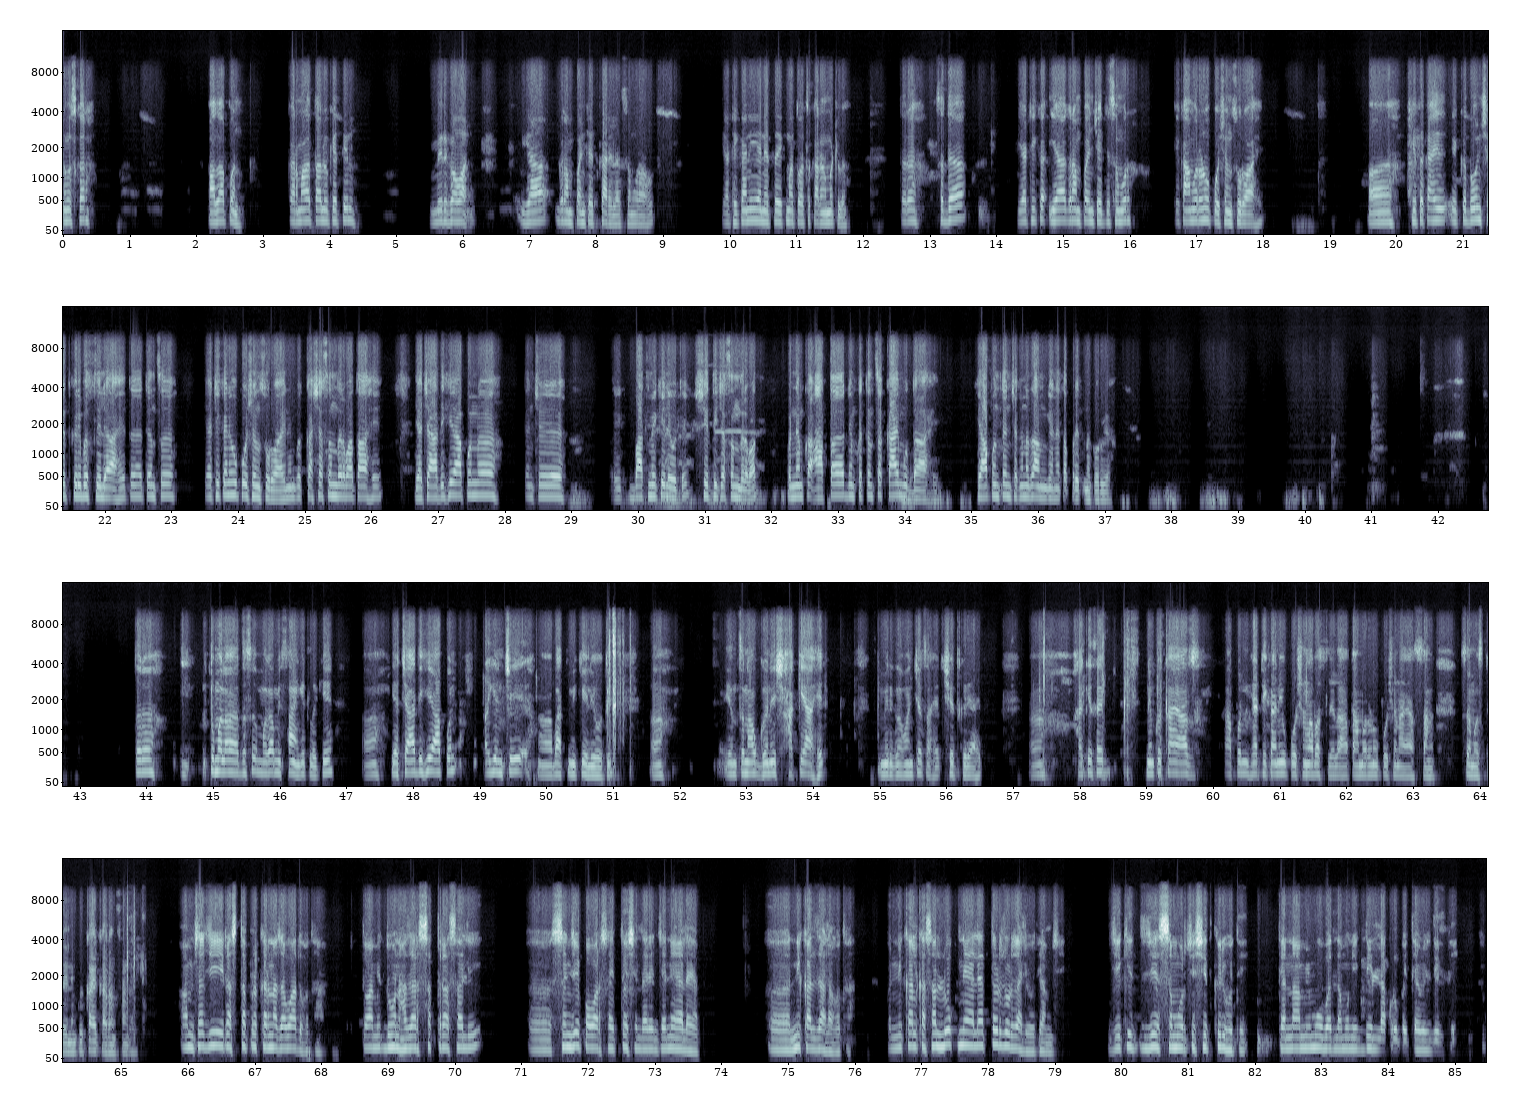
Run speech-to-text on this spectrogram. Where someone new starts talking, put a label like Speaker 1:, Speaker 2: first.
Speaker 1: नमस्कार. आज आपण करमाळा तालुक्यातील मिरगव्हाण या ग्रामपंचायत कार्यालयासमोर आहोत. या ठिकाणी येण्याचं एक महत्वाचं कारण म्हटलं तर सध्या या ठिका या ग्रामपंचायतीसमोर एक आमरण उपोषण सुरू आहे. तिथं काही एक दोन शेतकरी बसलेले आहेत. त्यांचं या ठिकाणी उपोषण सुरू आहे. नेमकं कशा संदर्भात आहे? याच्या आधीही आपण त्यांचे एक बातमी केले होते शेतीच्या संदर्भात. पण नेमका आता नेमका त्यांचा काय मुद्दा आहे हे आपण त्यांच्याकडनं जाणून घेण्याचा प्रयत्न करूया. तर तुम्हाला जसं मग मी सांगितलं की अं, याच्या आधीही आपण यांची बातमी केली होती. यांचं नाव गणेश हाके आहे मिरगावांचेच आहेत शेतकरी आहेत. अं, हाके साहेब नेमकं काय आज आपण ह्या ठिकाणी उपोषणाला बसलेला आहात? आमरण उपोषण आहे असं सांग समजतंय. नेमकं काय कारण सांगा
Speaker 2: आमचा जी रस्ता प्रकरणाचा वाद होता तो आम्ही दोन हजार सतरा साली अ, संजय पवार साहेब तहसीलदार यांच्या न्यायालयात अ, निकाल झाला होता. पण निकाल कसा लोक न्यायालयात तडजोड झाली होती आमची. जे की जे समोरचे शेतकरी होते त्यांना आम्ही मोबदला म्हणून एक दीड लाख रुपये त्यावेळेस दिलते.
